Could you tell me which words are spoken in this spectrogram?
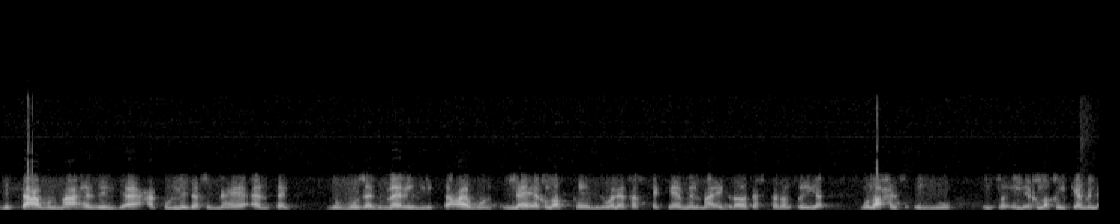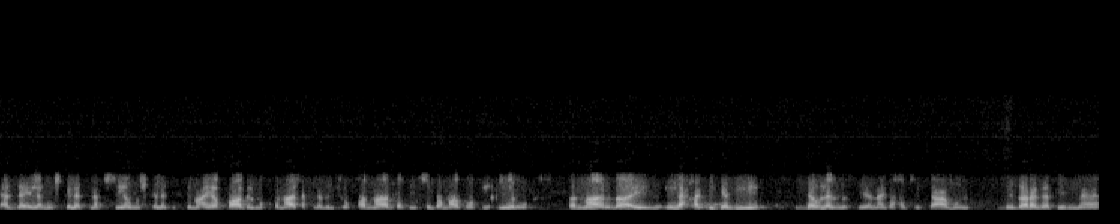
للتعامل مع هذه الجائحة. كل ده في النهاية أنتج نموذج مرن للتعامل لا إغلاق كامل ولا فتح كامل مع إجراءات احترازية. ولاحظ إنه الإغلاق الكامل أدى إلى مشكلات نفسية ومشكلات اجتماعية. في بعض المجتمعات إحنا بنشوفها النهارده في صدمات وفي غيره فالنهاردة إلى حد كبير الدولة المصرية نجحت في التعامل بدرجة ما.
